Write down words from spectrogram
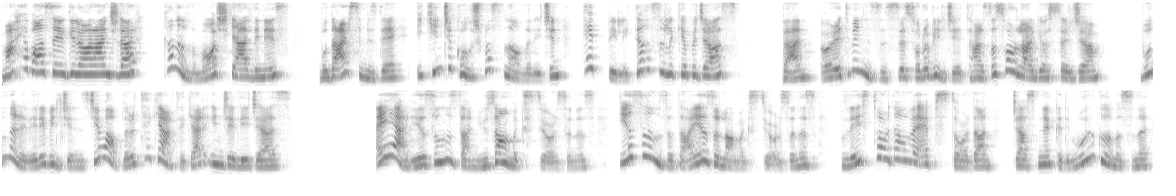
Merhaba sevgili öğrenciler, kanalıma hoş geldiniz. Bu dersimizde ikinci konuşma sınavları için hep birlikte hazırlık yapacağız. Ben öğretmeninizin size sorabileceği tarzda sorular göstereceğim. Bunlara verebileceğiniz cevapları teker teker inceleyeceğiz. Eğer yazınızdan yüz almak istiyorsanız, yazınıza daha hazırlanmak istiyorsanız Play Store'dan ve App Store'dan Jasmine Academy uygulamasını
